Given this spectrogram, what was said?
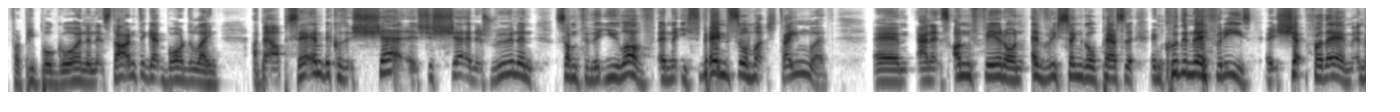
for people going, and it's starting to get borderline a bit upsetting because it's shit. It's just shit, and it's ruining something that you love and that you spend so much time with. Um, and it's unfair on every single person, including referees. It's shit for them, and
